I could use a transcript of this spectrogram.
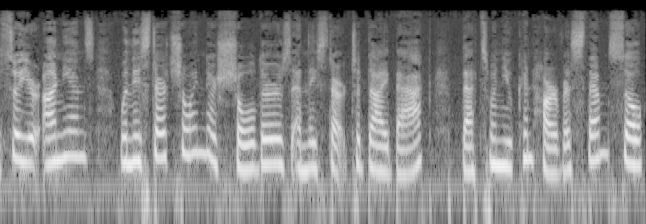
so, your onions, when they start showing their shoulders and they start to die back, that's when you can harvest them. So,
